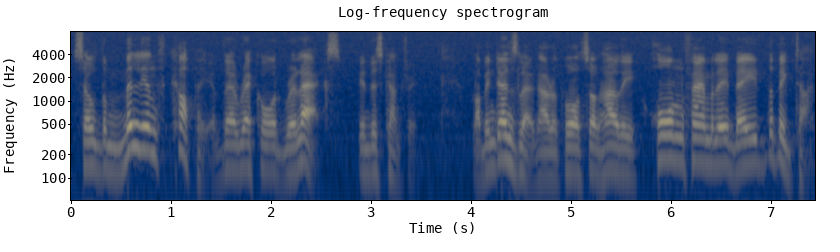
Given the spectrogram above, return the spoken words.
sold the millionth copy of their record Relax in this country. Robin Denselow now reports on how the Horn family made the big time.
